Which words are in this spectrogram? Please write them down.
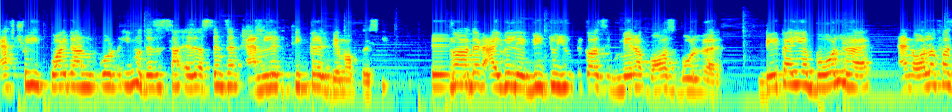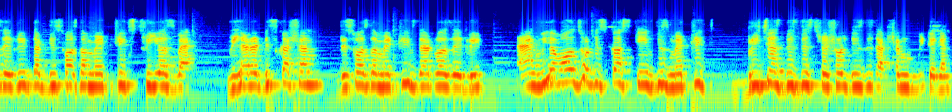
actually quite unquote, you know, there's a, a sense an analytical democracy. It's not that I will agree to you because मेरा boss बोल रहा है. Data ये बोल रहा है and all of us agreed that this was the matrix three years back. We had a discussion. This was the matrix that was agreed. And we have also discussed if this matrix breaches this, this threshold, this, this action would be taken.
